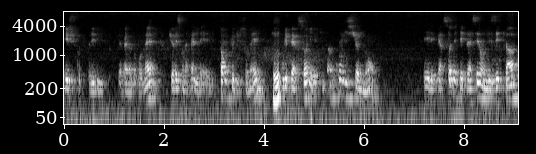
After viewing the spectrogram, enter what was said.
et jusqu'au début de la période romaine, tu avais ce qu'on appelle les temples du sommeil, mmh. où les personnes, il y avait tout un conditionnement, et les personnes étaient placées dans des états,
